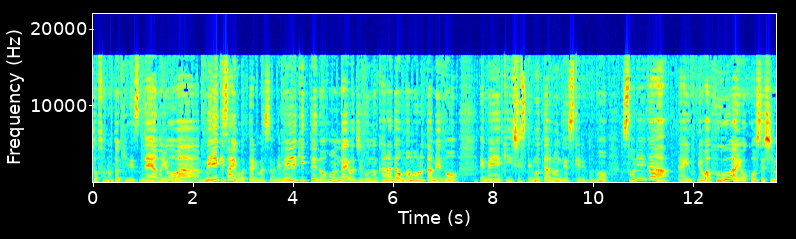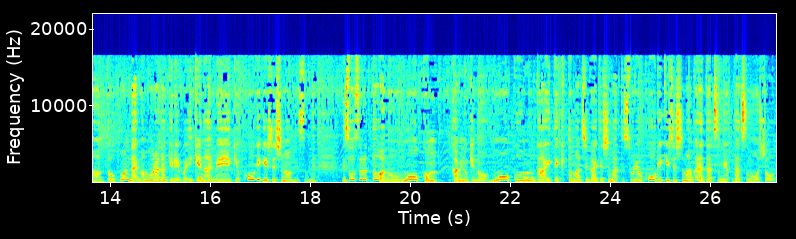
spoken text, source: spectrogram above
とその時ですねあの要は免疫細胞ってありますよね免疫っていうのは本来は自分の体を守るための免疫システムってあるんですけれどもそれが要は不具合を起こしてしまうと本来守らなければいけない免疫を攻撃してしまうんですよね。でそうするとあの毛根髪の毛の毛根を外敵と間違えてしまってそれを攻撃してしまうから脱毛症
